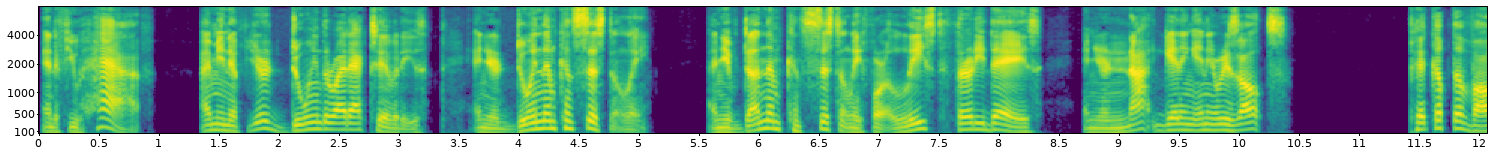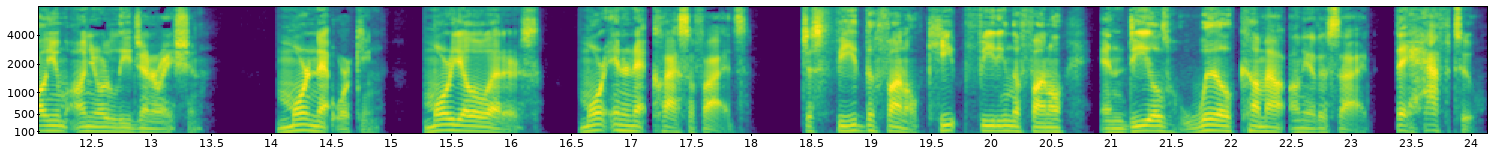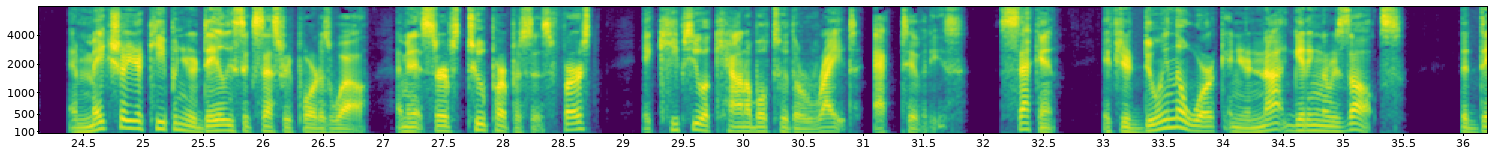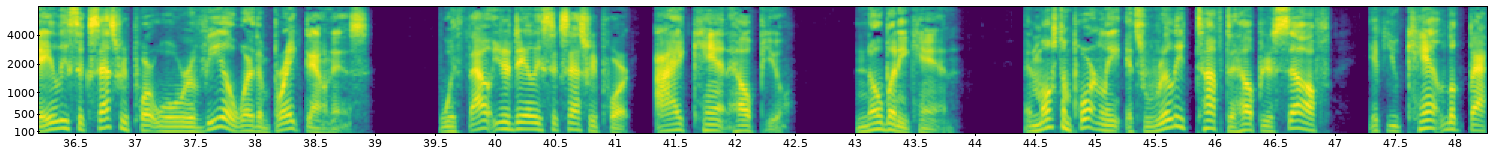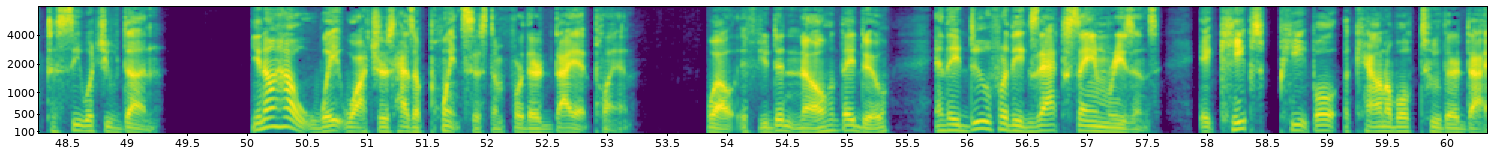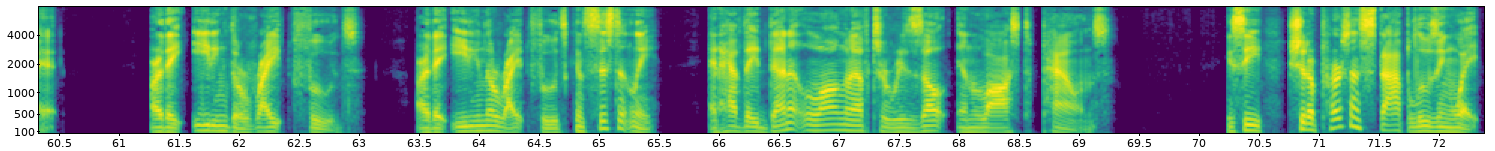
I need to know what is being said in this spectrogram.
And if you have, I mean, if you're doing the right activities and you're doing them consistently, and you've done them consistently for at least 30 days and you're not getting any results, pick up the volume on your lead generation. More networking, more yellow letters, more internet classifieds. Just feed the funnel, keep feeding the funnel, and deals will come out on the other side. They have to. And make sure you're keeping your daily success report as well. I mean, it serves two purposes. First, it keeps you accountable to the right activities. Second, if you're doing the work and you're not getting the results, the daily success report will reveal where the breakdown is. Without your daily success report, I can't help you. Nobody can. And most importantly, it's really tough to help yourself if you can't look back to see what you've done. You know how Weight Watchers has a point system for their diet plan? Well, if you didn't know, they do. And they do for the exact same reasons. It keeps people accountable to their diet. Are they eating the right foods? Are they eating the right foods consistently? And have they done it long enough to result in lost pounds? You see, should a person stop losing weight,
